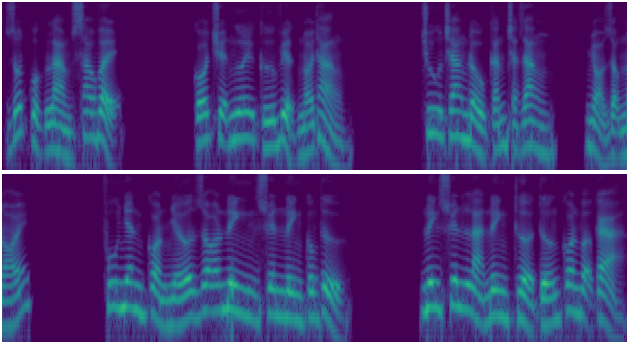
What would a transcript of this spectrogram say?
Rốt cuộc làm sao vậy? Có chuyện ngươi cứ việc nói thẳng. Chu Trang đầu cắn chặt răng, nhỏ giọng nói. Phu nhân còn nhớ rõ Ninh Xuyên Ninh công tử. Ninh Xuyên là Ninh thừa tướng con vợ cả,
